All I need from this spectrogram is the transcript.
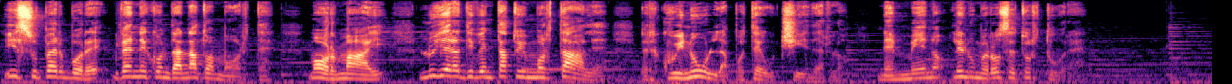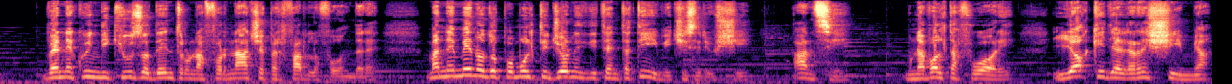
il superbo re venne condannato a morte, ma ormai lui era diventato immortale, per cui nulla poté ucciderlo, nemmeno le numerose torture. Venne quindi chiuso dentro una fornace per farlo fondere, ma nemmeno dopo molti giorni di tentativi ci si riuscì. Anzi, una volta fuori, gli occhi del re scimmia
